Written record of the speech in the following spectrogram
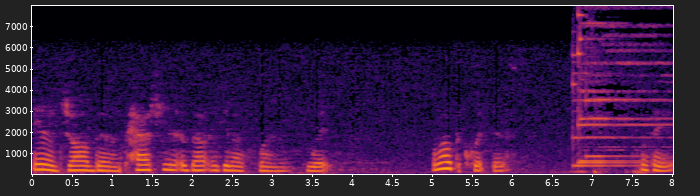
And a job that I'm passionate about and can have fun with. I'm about to quit this. Okay,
